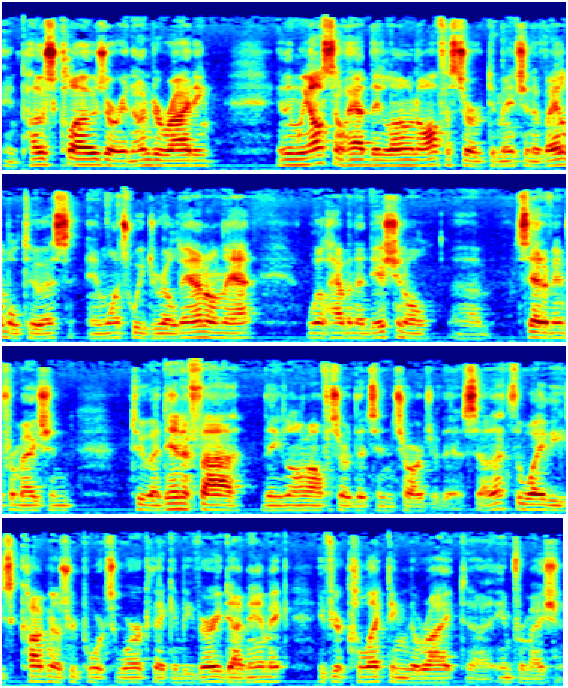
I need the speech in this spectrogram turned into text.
in post-close or in underwriting. And then we also have the loan officer dimension available to us. And once we drill down on that, we'll have an additional um, set of information to identify the loan officer that's in charge of this. So that's the way these Cognos reports work. They can be very dynamic if you're collecting the right uh, information.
